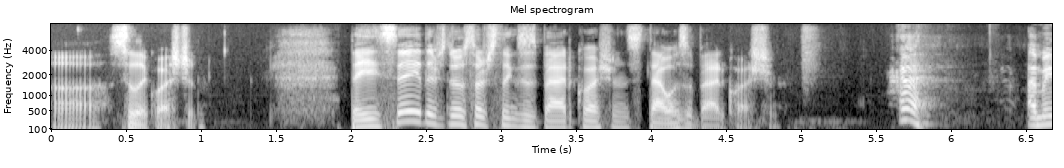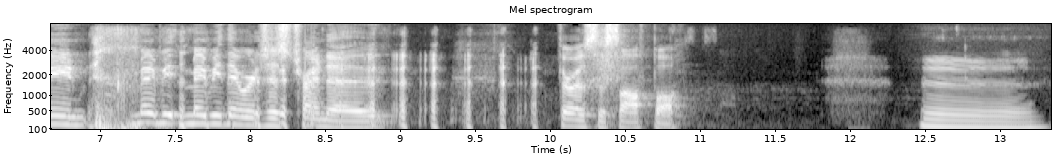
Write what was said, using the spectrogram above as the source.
Uh, silly question. They say there's no such things as bad questions. That was a bad question. Heh. I mean, maybe maybe they were just trying to throw us a softball.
